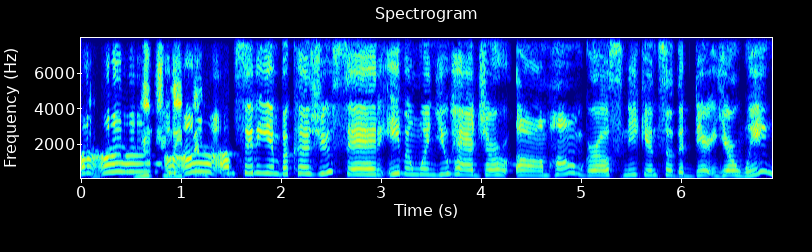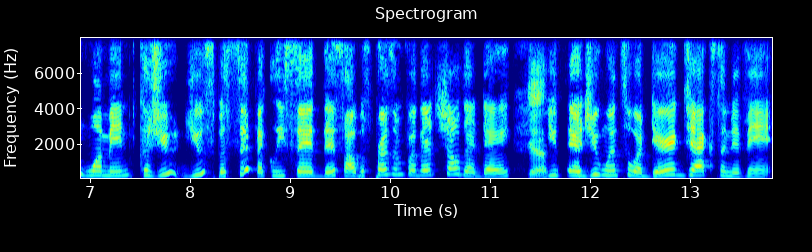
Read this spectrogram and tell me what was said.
uh-uh, mutually uh-uh, Obsidian, because you said even when you had your um homegirl sneak into the your wing woman, because you you specifically said this. I was present for that show that day. Yeah. You said you went to a Derek Jackson event,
